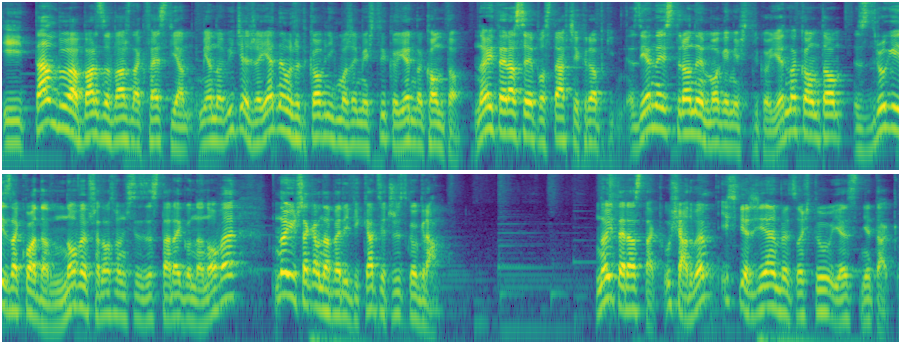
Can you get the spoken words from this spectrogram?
I tam była bardzo ważna kwestia, mianowicie, że jeden użytkownik może mieć tylko jedno konto. No i teraz sobie postawcie kropki. Z jednej strony mogę mieć tylko jedno konto, z drugiej zakładam nowe, przenosząc się ze starego na nowe, no i czekam na weryfikację, czy wszystko gra. No i teraz tak, usiadłem i stwierdziłem, że coś tu jest nie tak.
